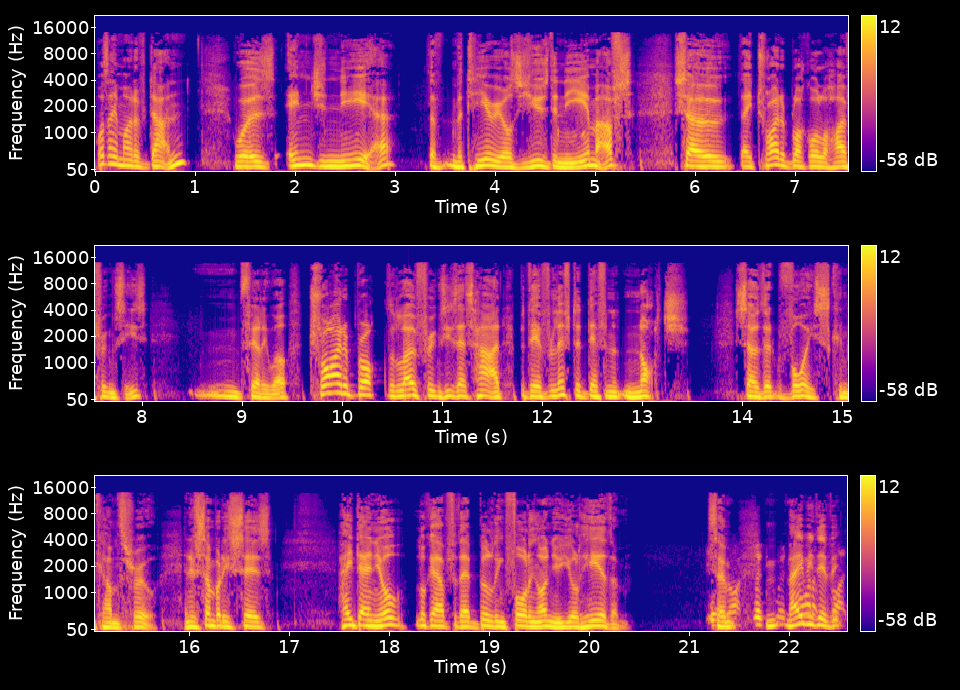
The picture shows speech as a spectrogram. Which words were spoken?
What they might have done was engineer the materials used in the earmuffs so they try to block all the high frequencies mm, fairly well. Try to block the low frequencies, that's hard, but they've left a definite notch so that voice can come through. And if somebody says, hey, Daniel, look out for that building falling on you, you'll hear them. so right. We're- m- we're maybe they've... find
